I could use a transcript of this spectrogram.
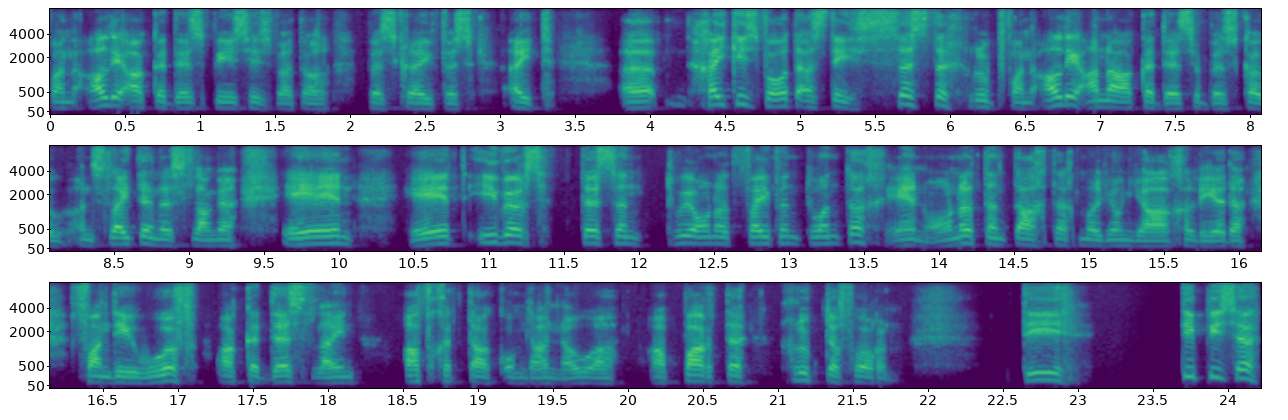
van al die akedus spesies wat al beskryf is uit. Uh geitjies word as die sustergroep van al die ander akedisse beskou, insluitende slange en het iewers tussen 225 en 180 miljoen jaar gelede van die hoofakeduslyn afgetak om dan nou 'n aparte groep te vorm. Die tipiese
